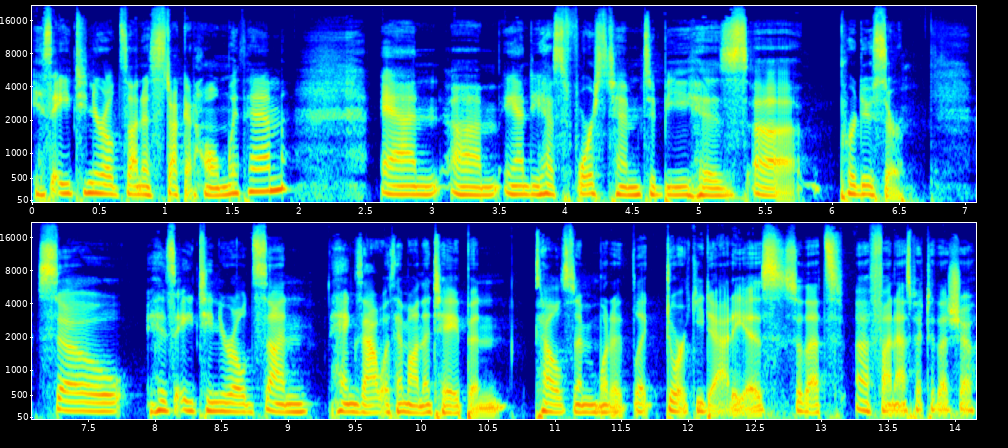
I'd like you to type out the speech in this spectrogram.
his 18 year old son is stuck at home with him, and um, Andy has forced him to be his uh, producer. So his 18 year old son hangs out with him on the tape and tells him what a like dorky daddy is. So that's a fun aspect of that show.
